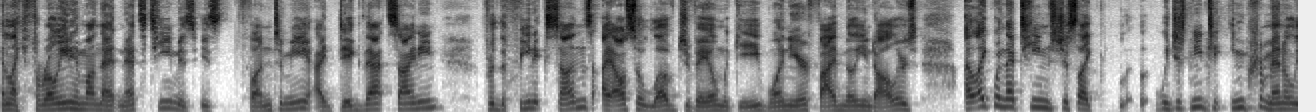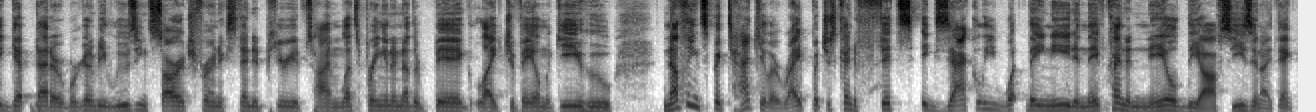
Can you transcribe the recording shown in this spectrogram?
and like throwing him on that Nets team is is fun to me. I dig that signing. For the Phoenix Suns, I also love JaVale McGee, one year, $5 million. I like when that team's just like, we just need to incrementally get better. We're going to be losing Sarge for an extended period of time. Let's bring in another big like JaVale McGee, who nothing spectacular, right? But just kind of fits exactly what they need. And they've kind of nailed the offseason, I think,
